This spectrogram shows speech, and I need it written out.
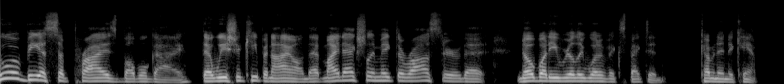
who would be a surprise bubble guy that we should keep an eye on that might actually make the roster that nobody really would have expected coming into camp?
